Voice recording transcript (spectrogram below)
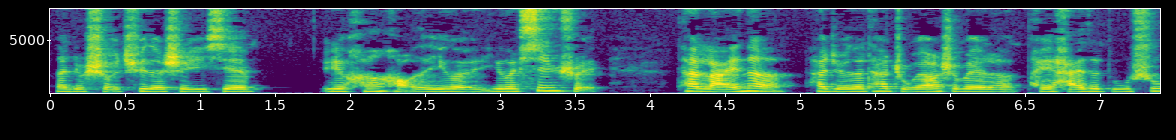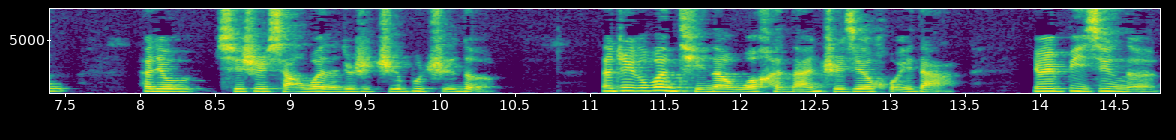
那就舍去的是一些一很好的一个一个薪水。他来呢，他觉得他主要是为了陪孩子读书，他就其实想问的就是值不值得。那这个问题呢，我很难直接回答，因为毕竟呢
